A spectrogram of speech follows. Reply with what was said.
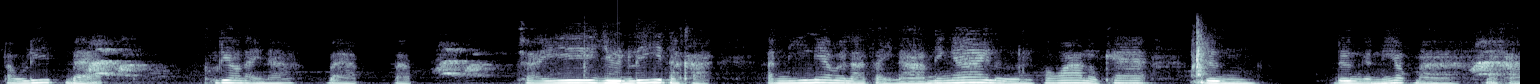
เตารีดแบบเขาเรียกอะไรนะ แบบแบบใช้ยืนรีดนะคะ อันนี้เนี่ยเวลาใส่น้ำเนี่ยง่ายเลย เพราะว่าเราแค่ดึงดึงอันนี้ออกมานะคะ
